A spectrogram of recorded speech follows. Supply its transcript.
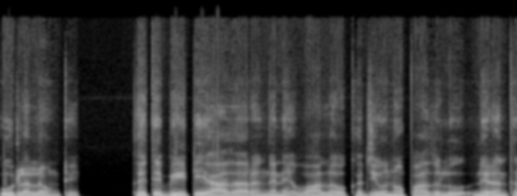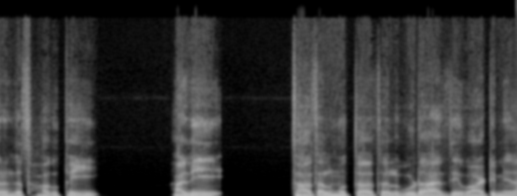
ఊర్లలో ఉంటాయి. అయితే వీటి ఆధారంగానే వాళ్ళ ఒక జీవనోపాధులు నిరంతరంగా సాగుతాయి. అది తాతలు ముత్తాతలు కూడా అది వాటి మీద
